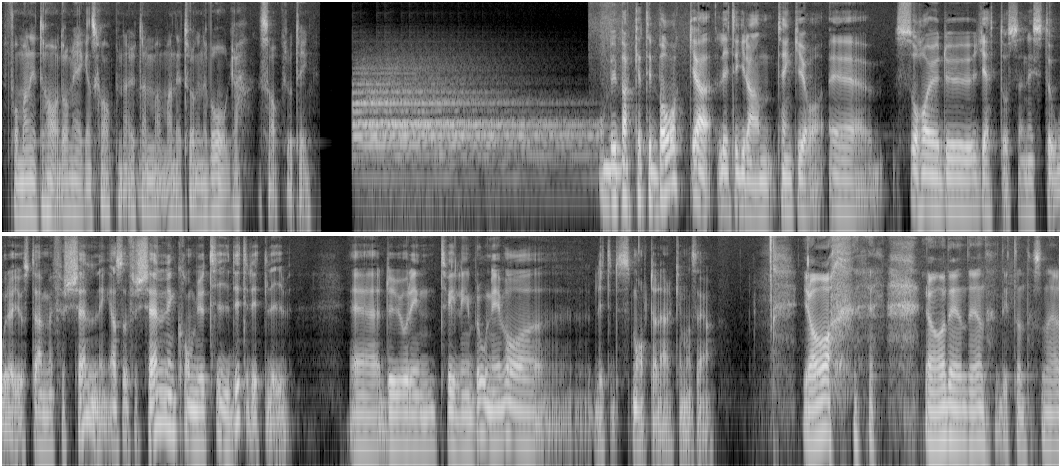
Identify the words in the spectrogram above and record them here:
får man inte ha de egenskaperna, utan man, man är tvungen att våga saker och ting. Om vi backar tillbaka lite grann, tänker jag, eh, så har ju du gett oss en historia just det här med försäljning. Alltså försäljning kom ju tidigt i ditt liv. Eh, du och din tvillingbror, ni var lite smarta där kan man säga. Ja, ja det, är en, det är en liten sån här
